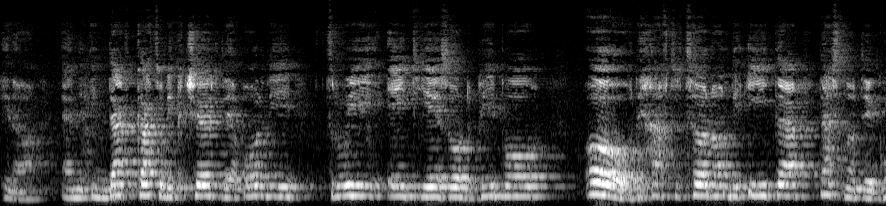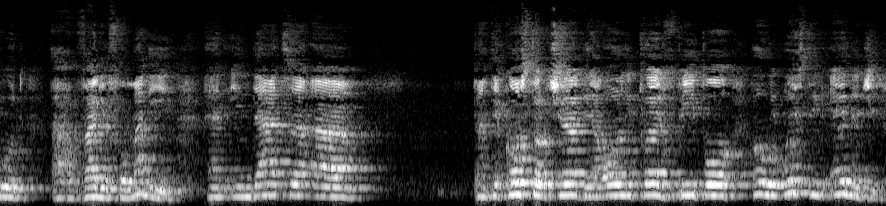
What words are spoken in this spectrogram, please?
you know. And in that Catholic church, there are only three, eight years old people. Oh, they have to turn on the heater. That's not a good uh, value for money. And in that uh, uh, Pentecostal church, there are only 12 people. Oh, we're wasting energy.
